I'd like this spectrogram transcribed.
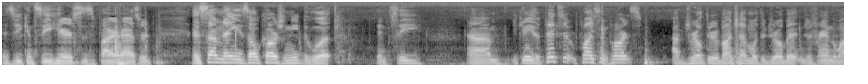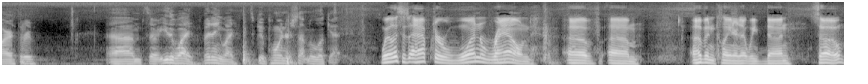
As you can see here, this is a fire hazard. And some of these old cars you need to look and see. Um, you can either fix it, replacement parts. I've drilled through a bunch of them with a drill bit and just ran the wire through. Um, so either way, but anyway, it's a good pointer, something to look at. Well, this is after one round of um, oven cleaner that we've done. So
